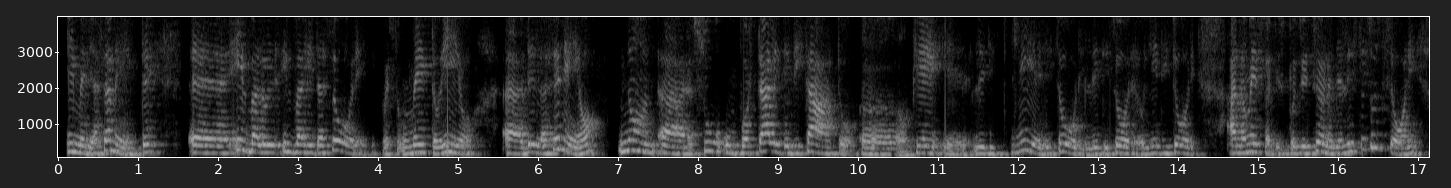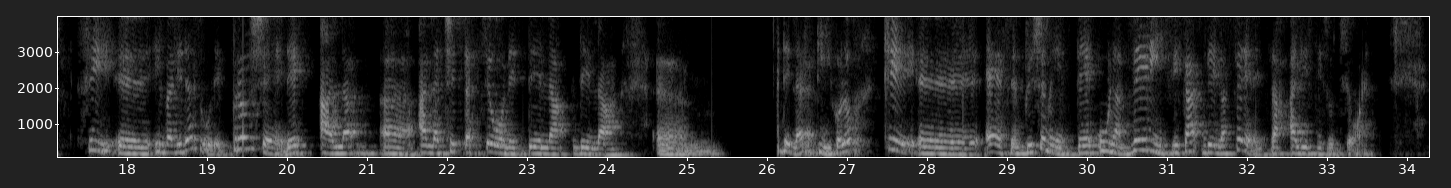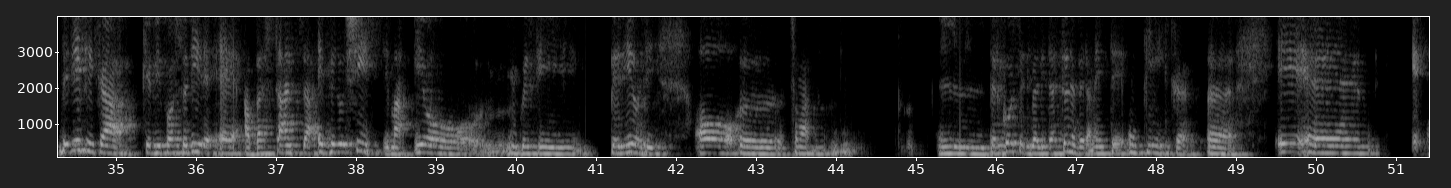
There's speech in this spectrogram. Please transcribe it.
immediatamente eh, il, il, validatore, in questo momento io, eh, dell'Ateneo, non, eh, su un portale dedicato eh, che eh, gli editori, l'editore o gli editori hanno messo a disposizione delle istituzioni, si, eh, il validatore procede all'accettazione all della, della, ehm, dell'articolo che eh, è semplicemente una verifica dell'afferenza all'istituzione. Verifica che vi posso dire è abbastanza, è velocissima. Io in questi periodi ho, eh, insomma, il percorso di validazione è veramente un clic eh, e, eh, e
